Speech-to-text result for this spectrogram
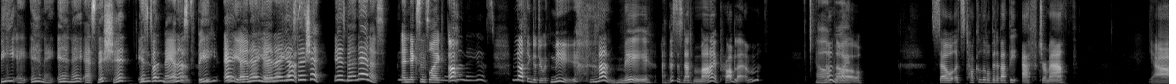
B A N A N A S. This shit is Is bananas. bananas. B A N A N A S. This shit is bananas. And Nixon's like, oh, nothing to do with me. Not me. Uh, this is not my problem. Oh, no, boy. no. So let's talk a little bit about the aftermath. Yeah.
